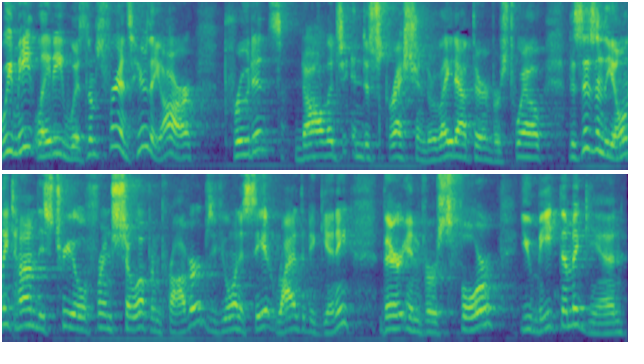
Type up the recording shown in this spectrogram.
We meet Lady Wisdom's friends. Here they are prudence, knowledge, and discretion. They're laid out there in verse 12. This isn't the only time these trio of friends show up in Proverbs. If you want to see it right at the beginning, they're in verse 4. You meet them again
